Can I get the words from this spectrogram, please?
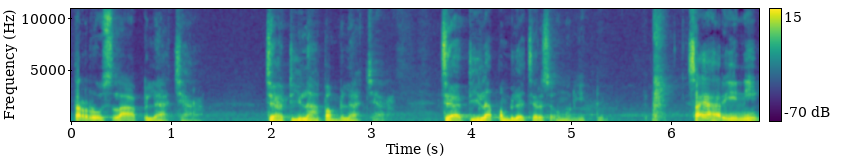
Teruslah belajar. Jadilah pembelajar. Jadilah pembelajar seumur hidup. Saya hari ini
